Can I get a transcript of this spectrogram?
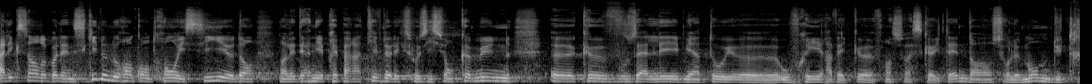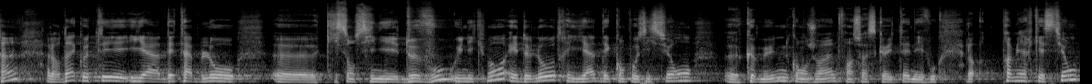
Alexandre Bolensky, nous nous rencontrons ici euh, dans, les derniers préparatifs de l'exposition commune euh, que vous allez bientôt euh, ouvrir avec François Skeuten sur le monde du train. Alors d'un côté, il y a des tableaux qui sont signés de vous uniquement, et de l'autre, il y a des compositions communes, conjointes, François Skeuten et vous. Alors première question,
